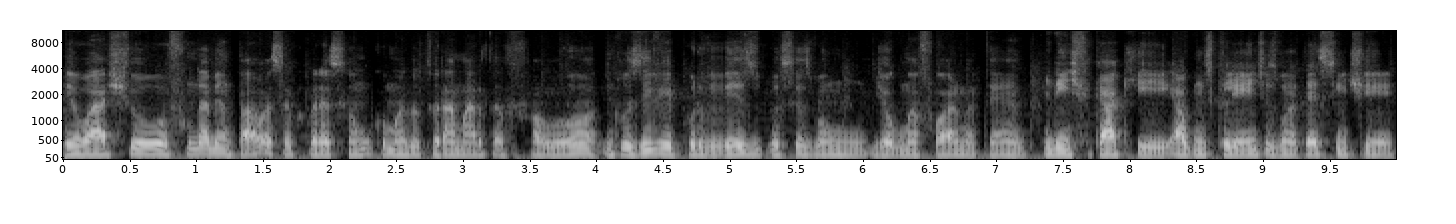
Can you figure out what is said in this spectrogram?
Eu acho fundamental essa cooperação, como a doutora Marta falou. Inclusive, por vezes, vocês vão, de alguma forma, até identificar que alguns clientes vão até se sentir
